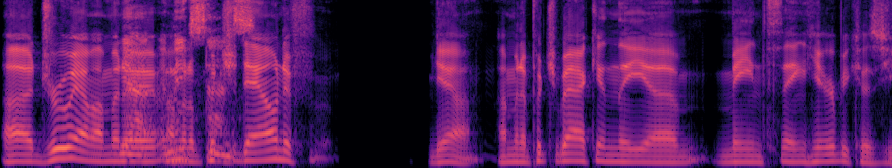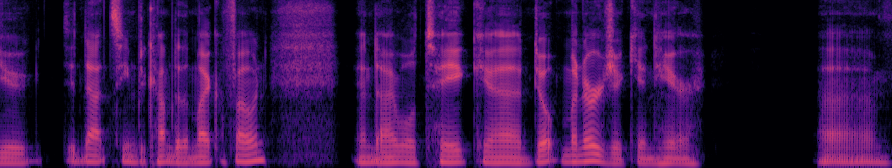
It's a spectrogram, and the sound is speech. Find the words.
Uh, Drew M, I'm gonna Yeah, I'm gonna put you down if yeah I'm gonna put you back in the um, main thing here because you did not seem to come to the microphone, and I will take uh, dopaminergic in here. Um,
